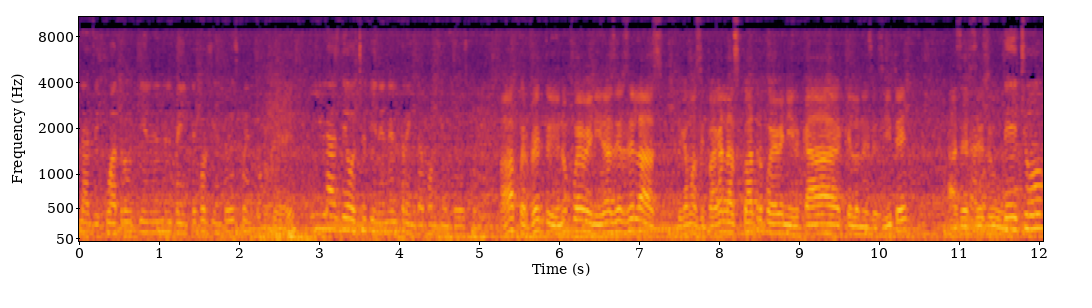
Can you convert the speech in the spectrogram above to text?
Las de 4 tienen el 20% de descuento y las de 8 tienen el 30% de descuento. Ah, perfecto. Y uno puede venir a hacerse las, digamos, si pagan las cuatro, puede venir cada que lo necesite hacerse su... De hecho,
